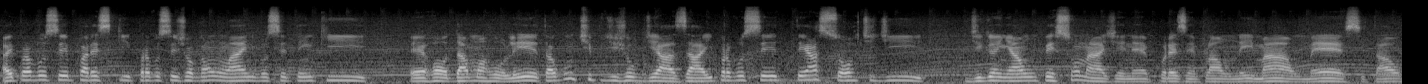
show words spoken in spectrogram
Aí para você parece que para você jogar online você tem que é, rodar uma roleta, algum tipo de jogo de azar aí para você ter a sorte de, de ganhar um personagem, né? Por exemplo, ah, um Neymar, um Messi e tal,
